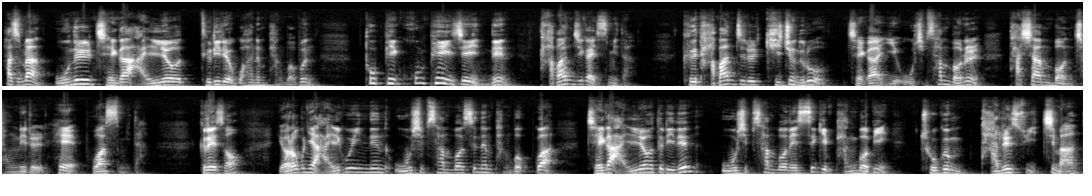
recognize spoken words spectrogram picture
하지만 오늘 제가 알려드리려고 하는 방법은 토픽 홈페이지에 있는 답안지가 있습니다. 그 답안지를 기준으로 제가 이 53번을 다시 한번 정리를 해 보았습니다. 그래서 여러분이 알고 있는 53번 쓰는 방법과 제가 알려드리는 53번의 쓰기 방법이 조금 다를 수 있지만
